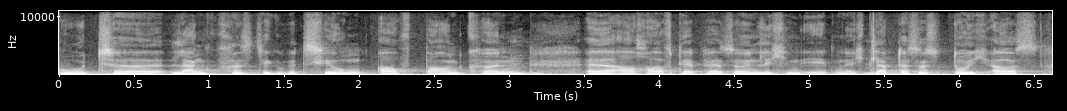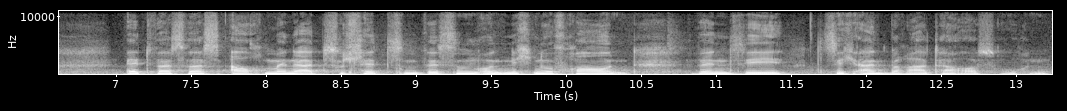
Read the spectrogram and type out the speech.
gute langfristige Beziehungen aufbauen können, mhm. äh, auch auf der persönlichen Ebene. Ich glaube, das ist durchaus etwas, was auch Männer zu schätzen wissen und nicht nur Frauen, wenn sie sich einen Berater aussuchen.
